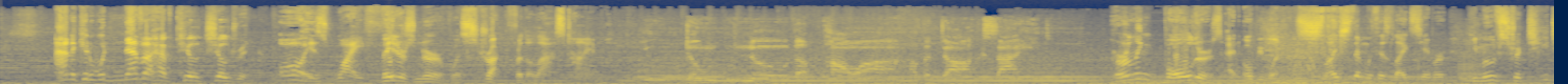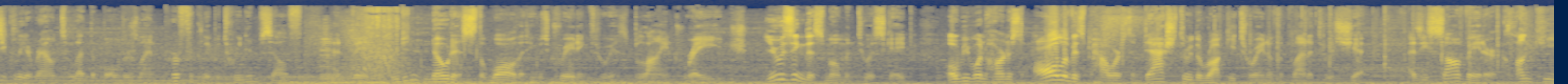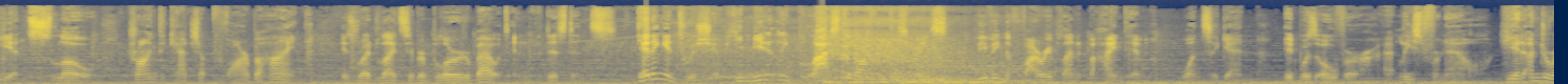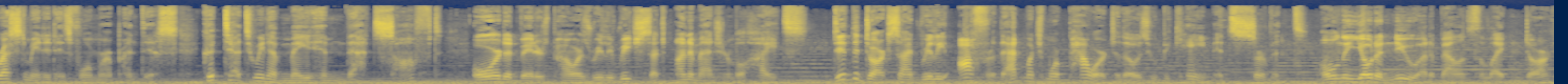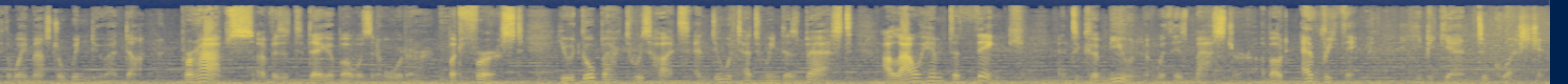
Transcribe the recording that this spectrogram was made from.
Anakin would never have killed children or his wife. Vader's nerve was struck for the last time. You don't know the power of the dark side. Hurling boulders at Obi-Wan, who sliced them with his lightsaber, he moved strategically around to let the boulders land perfectly between himself and Vader, who didn't notice the wall that he was creating through his blind rage. Using this moment to escape, Obi-Wan harnessed all of his powers to dash through the rocky terrain of the planet to his ship, as he saw Vader, clunky and slow, trying to catch up far behind, his red lightsaber blurred about in the distance. Getting into his ship, he immediately blasted off into space, leaving the fiery planet behind him once again. It was over, at least for now. He had underestimated his former apprentice. Could Tatooine have made him that soft? Or did Vader's powers really reach such unimaginable heights? Did the dark side really offer that much more power to those who became its servant? Only Yoda knew how to balance the light and dark the way Master Windu had done. Perhaps a visit to Dagobah was in order, but first, he would go back to his hut and do what Tatooine does best allow him to think and to commune with his master about everything he began to question.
